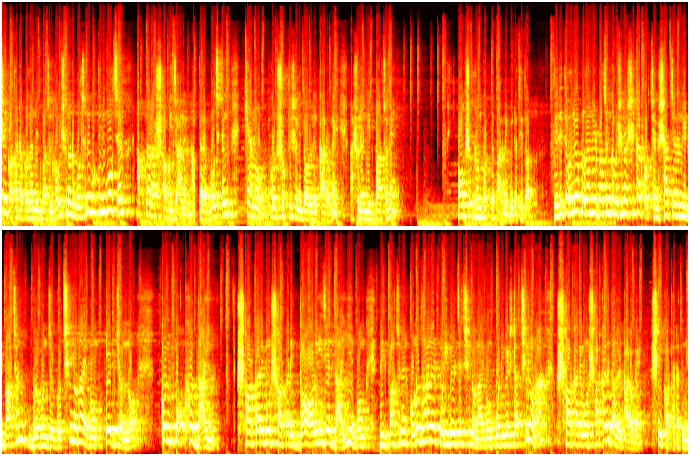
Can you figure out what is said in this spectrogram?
সেই কথাটা প্রধান নির্বাচন কমিশনারও বলছেন এবং তিনি বলছেন, আপনারা সবই জানেন, আপনারা বোঝেন কেন কোন শক্তিশালী দলের কারণে আসলে নির্বাচনে অংশগ্রহণ করতে পারেনি বিরোধী দল। দেরিতে হলেও প্রধান নির্বাচন কমিশনার স্বীকার করছেন, সাত জানুয়ারি নির্বাচন গ্রহণযোগ্য ছিল না এবং এর জন্য কোন পক্ষ দায়ী? সরকার এবং সরকারি দলই যে দায়ী এবং নির্বাচনের কোনো ধরনের পরিবেশ যে ছিল না এবং পরিবেশটা ছিল না সরকার এবং সরকারি দলের কারণে, সেই কথাটা তিনি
